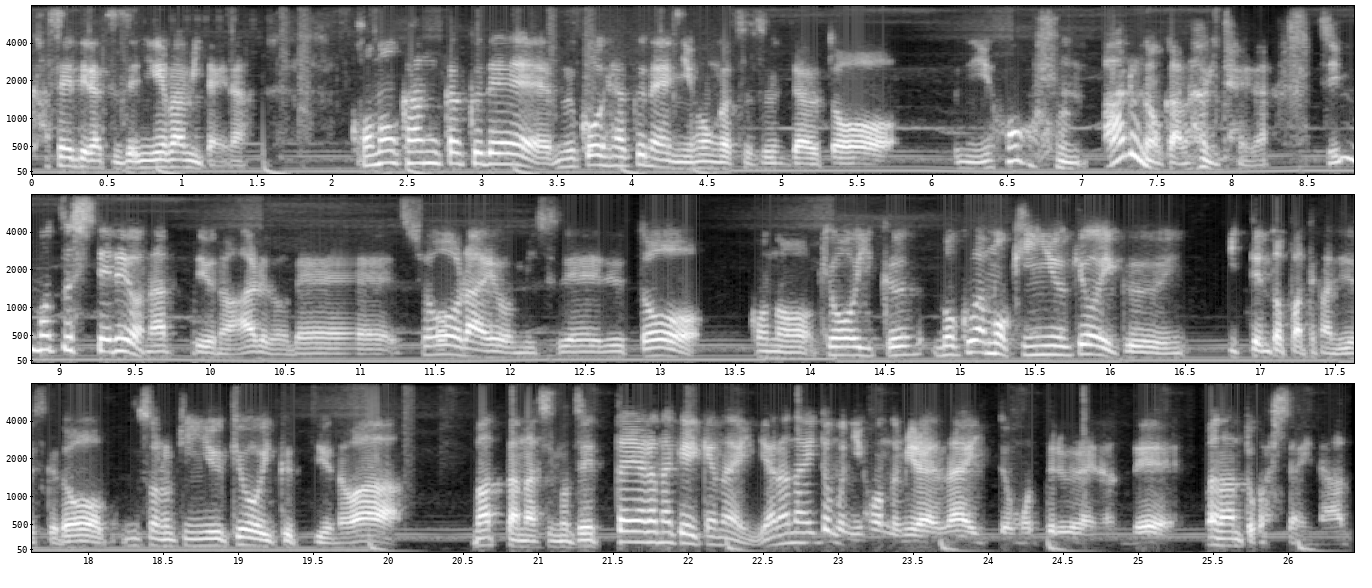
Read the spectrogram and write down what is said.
稼いでるやつ銭ゲバみたいな、この感覚で向こう100年日本が進んじゃうと、日本あるのかなみたいな、沈没してるよなっていうのはあるので、将来を見据えると、この教育、僕はもう金融教育一点突破って感じですけど、その金融教育っていうのは、待ったなし、も絶対やらなきゃいけない。やらないとも日本の未来はないって思ってるぐらいなんで、まあなんとかしたいなっ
